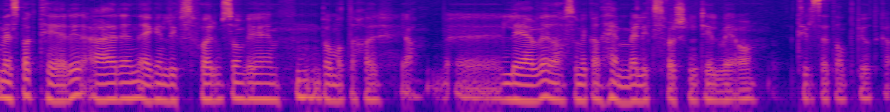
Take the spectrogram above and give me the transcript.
Mens bakterier er en egen livsform som vi på en måte har ja, leve lever, da, som vi kan hemme livsførselen til ved å tilsette antibiotika.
